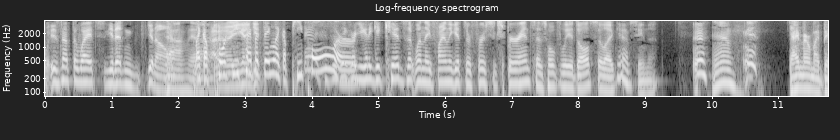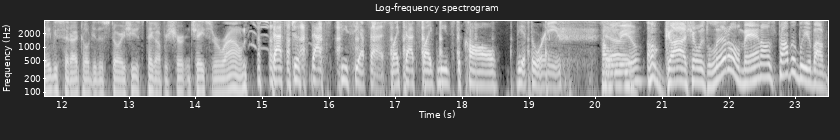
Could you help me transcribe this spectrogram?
Is not the way it's. You didn't. You know. Yeah, yeah. like a don't know, Porky's you're type of thing, like a Yeah, 'cause peephole, I think, or are you going to get kids that when they finally get their first experience as hopefully adults, they're like, yeah, I've seen that. Yeah. Yeah, I remember my babysitter. I told you this story. She used to take off her shirt and chase it around. that's just that's DCFS. Like that's like needs to call the authorities. How old were you? Oh gosh, I was little, man. I was probably about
